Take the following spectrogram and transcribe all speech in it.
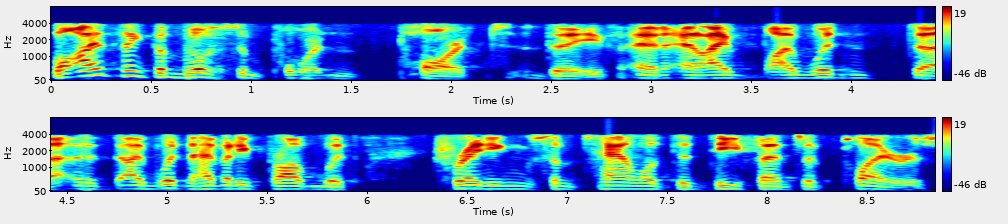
Well, I think the most important part, Dave, and, and I I wouldn't uh, I wouldn't have any problem with trading some talented defensive players,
